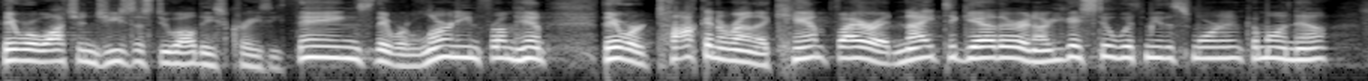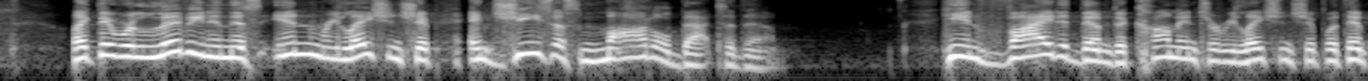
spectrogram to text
They were watching Jesus do all these crazy things. They were learning from him. They were talking around the campfire at night together. And are you guys still with me this morning? Come on now. Like they were living in this in relationship, and Jesus modeled that to them. He invited them to come into relationship with Him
